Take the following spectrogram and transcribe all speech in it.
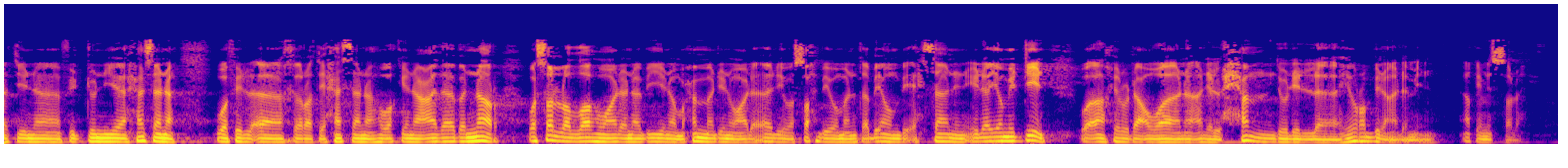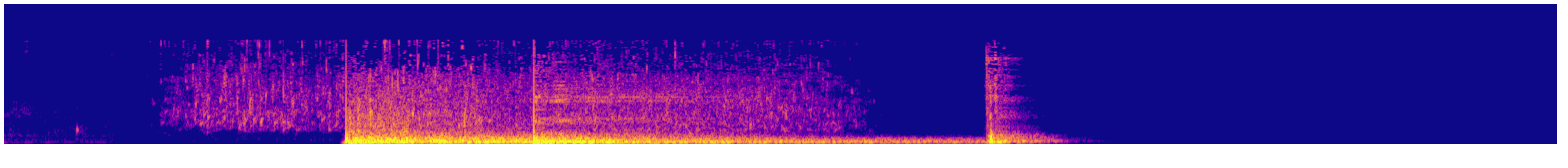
آتنا في الدنيا حسنة وفي الآخرة حسنة وقنا عذاب النار. وصل وصلى الله على نبينا محمد وعلى آله وصحبه ومن تبعهم بإحسان إلى يوم الدين. وآخر دعوانا أن الحمد لله رب العالمين. أقم الصلاة.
